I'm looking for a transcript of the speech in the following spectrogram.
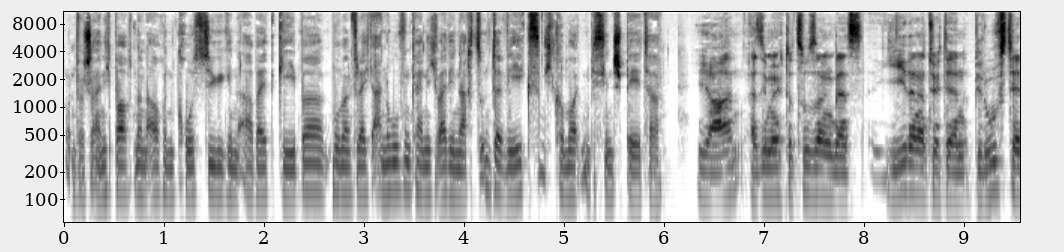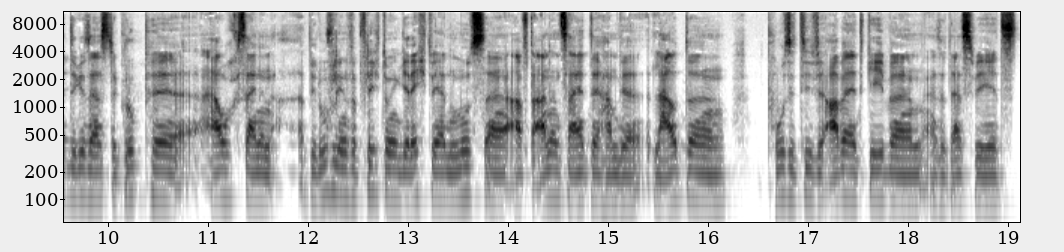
Und wahrscheinlich braucht man auch einen großzügigen Arbeitgeber, wo man vielleicht anrufen kann, ich war die nachts unterwegs, ich komme heute ein bisschen später. Ja, also ich möchte dazu sagen, dass jeder natürlich, der berufstätig ist aus der Gruppe, auch seinen beruflichen Verpflichtungen gerecht werden muss. Äh, auf der anderen Seite haben wir lauter positive Arbeitgeber, also dass wir jetzt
